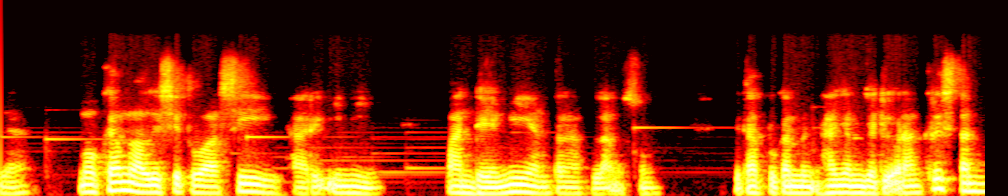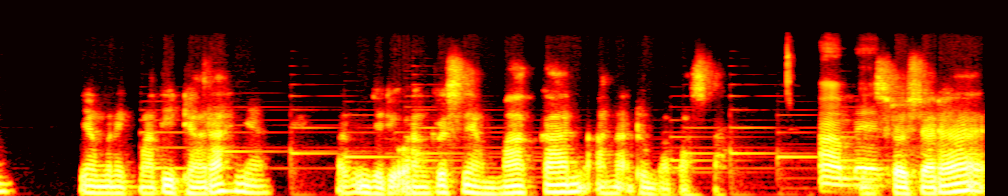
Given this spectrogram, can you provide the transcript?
ya Moga melalui situasi hari ini, pandemi yang tengah berlangsung, kita bukan hanya menjadi orang Kristen yang menikmati darahnya, tapi menjadi orang Kristen yang makan anak domba Paskah. Amin. Saudara-saudara,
